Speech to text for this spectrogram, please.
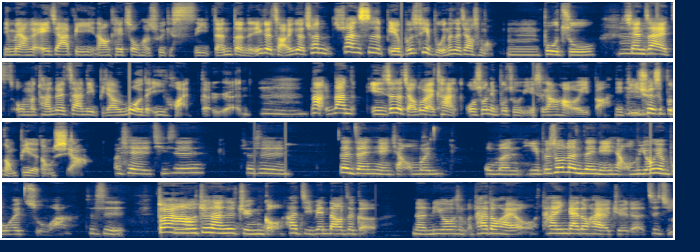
你们两个 A 加 B，然后可以综合出一个 C 等等的一个找一个算算是也不是替补，那个叫什么？嗯，补足现在我们团队战力比较弱的一环的人。嗯，那那以这个角度来看，我说你不足也是刚好而已吧？你的确是不懂 B 的东西啊。而且其实就是认真一点想，我们我们也不是说认真一点想，我们永远不会足啊。就是对啊，就算是军狗，他即便到这个。能力或什么，他都还有，他应该都还有觉得自己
